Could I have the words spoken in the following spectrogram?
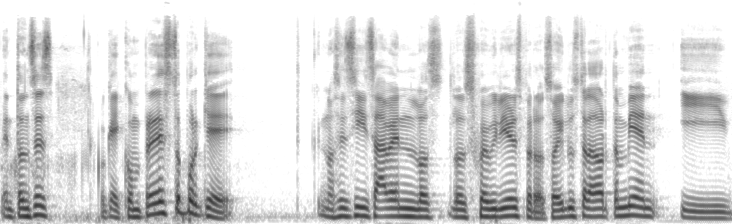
Entonces, ok, compré esto porque no sé si saben los, los Juevilliers, pero soy ilustrador también y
